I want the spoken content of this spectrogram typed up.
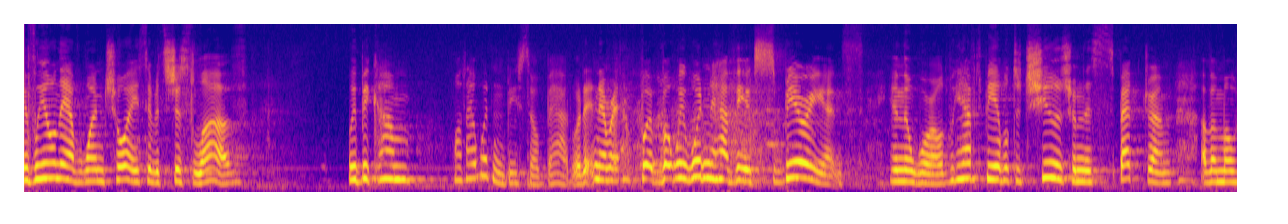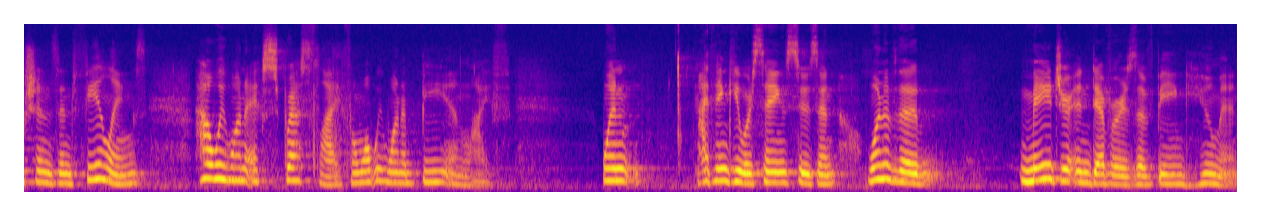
If we only have one choice, if it's just love, we become, well, that wouldn't be so bad, would it? Never, but, but we wouldn't have the experience in the world. We have to be able to choose from this spectrum of emotions and feelings how we want to express life and what we want to be in life. When I think you were saying, Susan, one of the major endeavors of being human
